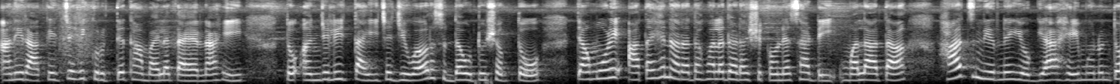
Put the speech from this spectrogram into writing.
आणि राकेशचे हे कृत्य थांबायला तयार नाही. तो अंजली ताईच्या जीवावर सुद्धा उठू शकतो. त्यामुळे आता हे नराधमाला धडा शिकवण्यासाठी मला आता हाच निर्णय योग्य आहे म्हणून तो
